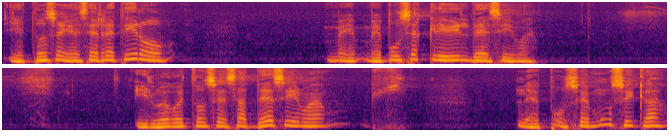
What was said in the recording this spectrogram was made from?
Y entonces en ese retiro me, puse a escribir décimas. Y luego entonces esas décimas le puse música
